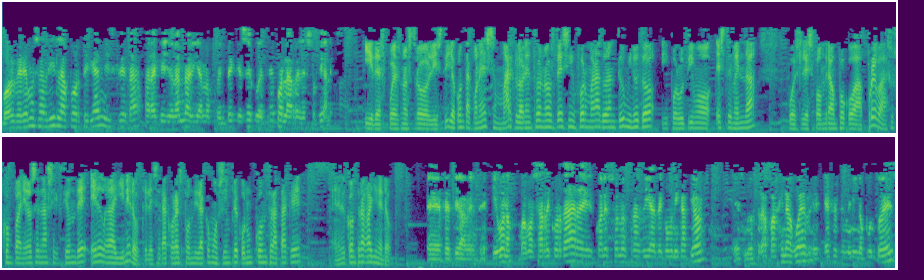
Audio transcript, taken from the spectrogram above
volveremos a abrir la portería indiscreta para que Yolanda Díaz nos cuente qué se cuece por las redes sociales. Y después nuestro listillo con tacones, Marc Lorenzo, nos desinformará durante un minuto. Y por último, este Menda, pues les pondrá un poco a prueba a sus compañeros en la sección de El Gallinero, que les será correspondida como siempre con un contraataque en el contragallinero. Efectivamente. Y bueno, vamos a recordar eh, cuáles son nuestras vías de comunicación. Es nuestra página web, eh, ffemenino.es,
